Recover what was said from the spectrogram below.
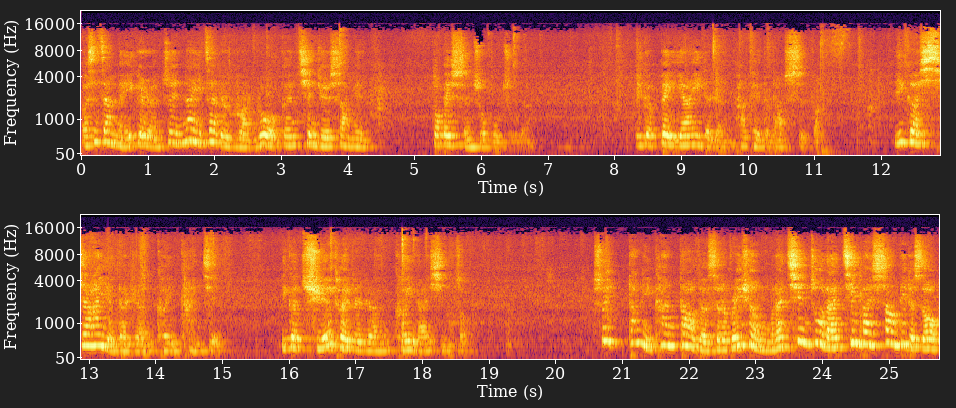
而是在每一个人最内在的软弱跟欠缺上面，都被神所补足了。一个被压抑的人，他可以得到释放；一个瞎眼的人可以看见；一个瘸腿的人可以来行走。所以，当你看到的 celebration，我们来庆祝、来敬拜上帝的时候，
